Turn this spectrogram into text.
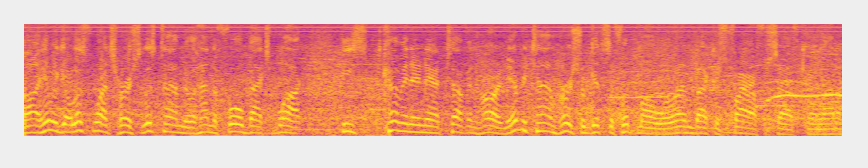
Uh, here we go. Let's watch Herschel. This time behind the fullback's block. He's coming in there tough and hard. And every time Herschel gets the football, the linebackers fire for South Carolina.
